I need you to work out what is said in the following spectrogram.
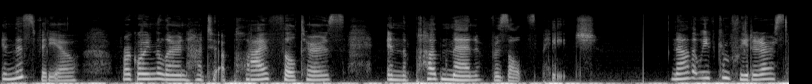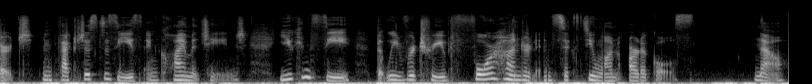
In this video, we're going to learn how to apply filters in the PubMed results page. Now that we've completed our search, infectious disease and climate change, you can see that we've retrieved 461 articles. Now,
